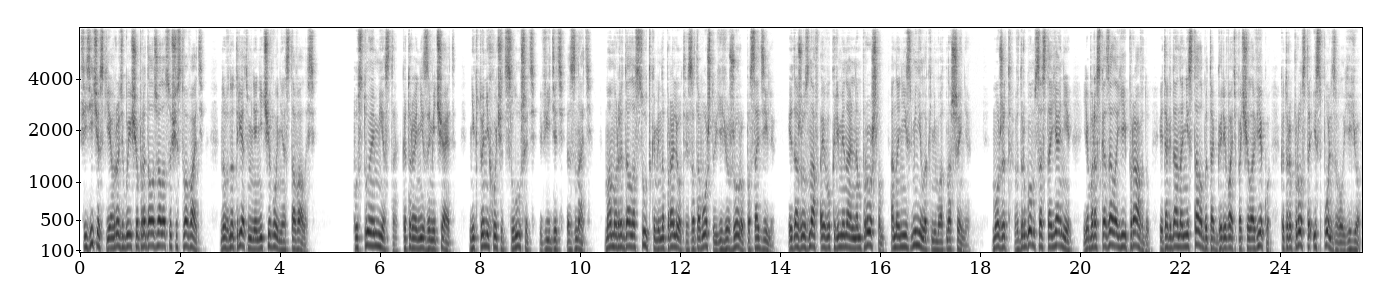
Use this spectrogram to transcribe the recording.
Физически я вроде бы еще продолжала существовать, но внутри от меня ничего не оставалось. Пустое место, которое не замечает, Никто не хочет слушать, видеть, знать. Мама рыдала сутками напролет из-за того, что ее Жору посадили. И даже узнав о его криминальном прошлом, она не изменила к нему отношения. Может, в другом состоянии я бы рассказала ей правду, и тогда она не стала бы так горевать по человеку, который просто использовал ее.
